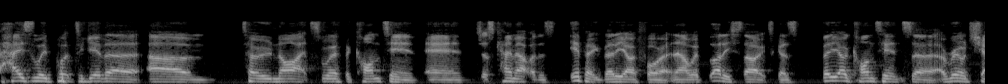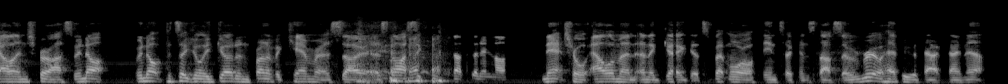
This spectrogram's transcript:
hazily put together um, two nights worth of content and just came out with this epic video for it. Now we're bloody stoked because video content's a, a real challenge for us. We're not we're not particularly good in front of a camera, so it's nice to keep something in our natural element in a gig. It's a bit more authentic and stuff. So we're real happy with how it came out.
